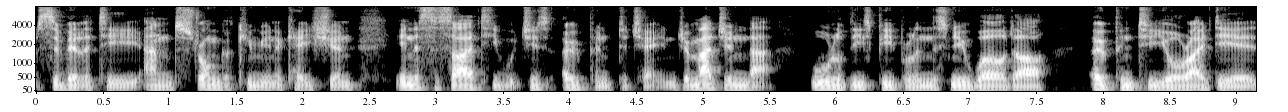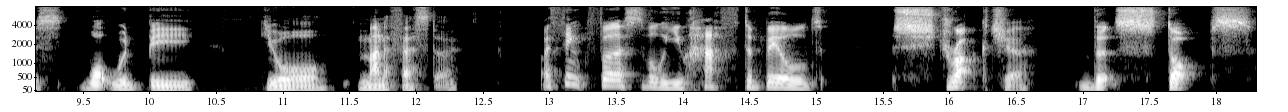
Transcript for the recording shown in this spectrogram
civility and stronger communication in a society which is open to change? Imagine that all of these people in this new world are open to your ideas. What would be your manifesto? I think, first of all, you have to build structure that stops,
